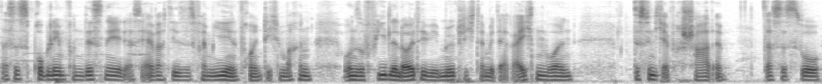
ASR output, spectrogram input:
Das ist das Problem von Disney, dass sie einfach dieses familienfreundliche machen und so viele Leute wie möglich damit erreichen wollen. Das finde ich einfach schade dass es so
